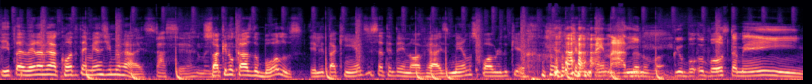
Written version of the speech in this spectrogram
e também na minha conta tem menos de mil reais. Tá certo, mano. Só que no caso do Boulos, ele tá 579 reais menos pobre do que eu. Porque não tem nada Sim. no banco. E o, bo- o bolso também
